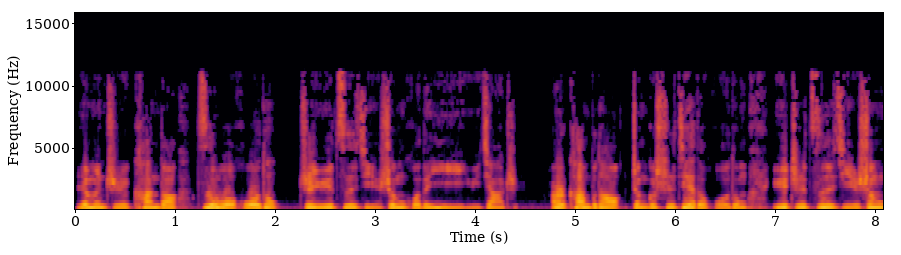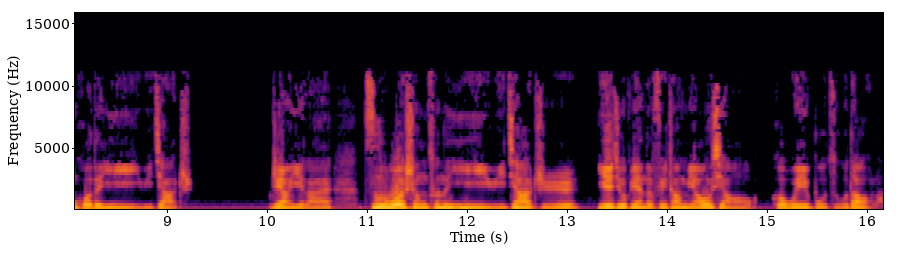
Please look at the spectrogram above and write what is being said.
人们只看到自我活动。至于自己生活的意义与价值，而看不到整个世界的活动与之自己生活的意义与价值，这样一来，自我生存的意义与价值也就变得非常渺小和微不足道了。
